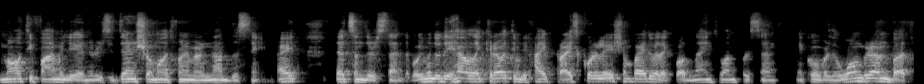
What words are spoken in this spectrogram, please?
multifamily and residential multifamily are not the same, right? That's understandable. Even though they have like relatively high price correlation, by the way, like about 91% like over the long run, but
